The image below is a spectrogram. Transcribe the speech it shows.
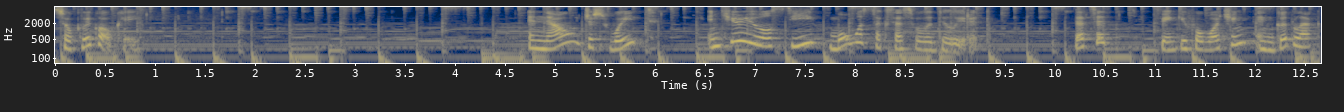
so click OK. And now just wait, and here you will see what was successfully deleted. That's it. Thank you for watching and good luck!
